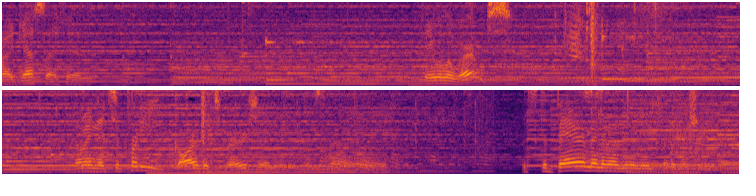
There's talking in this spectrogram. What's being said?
I guess I can. Okay, well, it works. I mean, it's a pretty garbage version. It's not really. It's the bare minimum you need for the mission.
